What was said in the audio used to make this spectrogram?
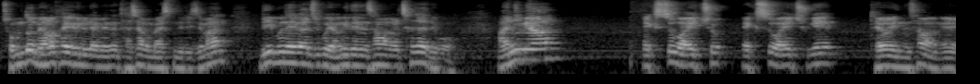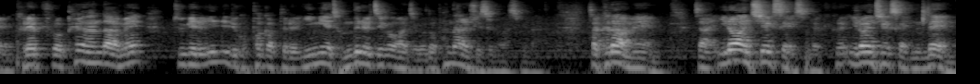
좀 더 명확하게 그리려면 다시 한번 말씀드리지만 미분해 가지고 0이 되는 상황을 찾아야 되고 아니면 XY축, XY축에 되어 있는 상황을 그래프로 표현한 다음에 두 개를 일일이 곱한 값들을 임의의 점들을 찍어 가지고도 판단할 수 있을 것 같습니다. 자, 그 다음에 자 이러한 gx가 있습니다. 그- 이러한 gx가 있는데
